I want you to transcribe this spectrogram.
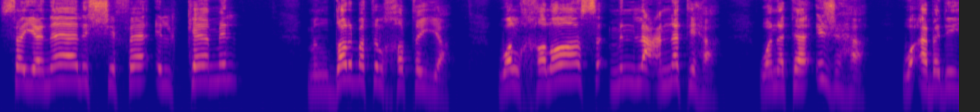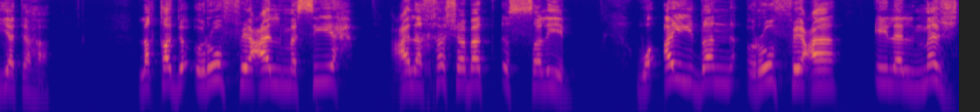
سينال الشفاء الكامل من ضربة الخطية والخلاص من لعنتها ونتائجها وأبديتها. لقد رفع المسيح على خشبة الصليب وأيضا رفع إلى المجد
